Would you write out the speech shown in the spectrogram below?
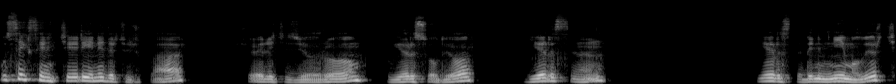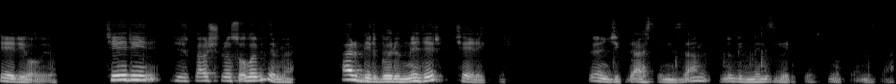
Bu 80'in çeyreği nedir çocuklar? Şöyle çiziyorum. Bu yarısı oluyor. Yarısının yarısı da benim neyim oluyor? Çeyreği oluyor. Çeyreği çocuklar şurası olabilir mi? Her bir bölüm nedir? Çeyrektir. Önceki derslerinizden bunu bilmeniz gerekiyor sınıflarınızda.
